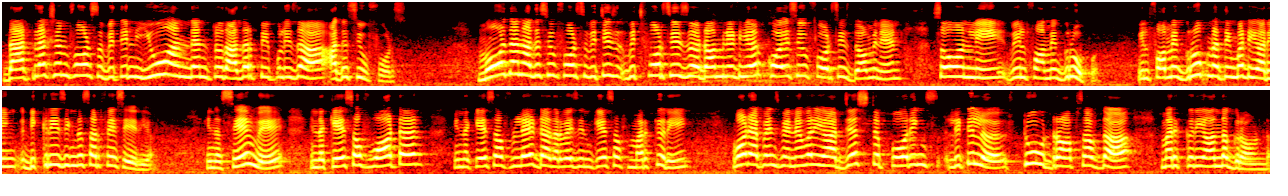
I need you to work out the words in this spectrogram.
The attraction force within you and then to the other people is the adhesive force. More than adhesive force, which is which force is uh, dominant here? Cohesive force is dominant. So only we will form a group. We will form a group nothing but you are decreasing the surface area. In the same way, in the case of water, in the case of lead, otherwise in case of mercury, what happens whenever you are just pouring little uh, two drops of the mercury on the ground?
